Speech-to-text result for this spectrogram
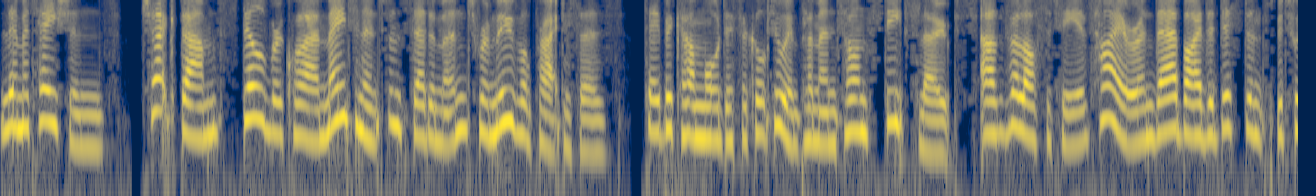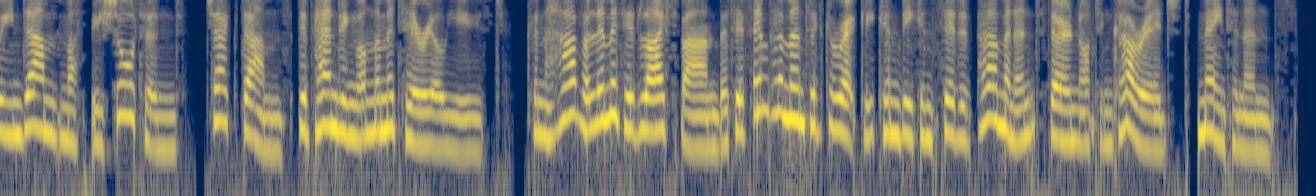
Limitations Check dams still require maintenance and sediment removal practices. They become more difficult to implement on steep slopes, as velocity is higher and thereby the distance between dams must be shortened. Check dams, depending on the material used, can have a limited lifespan but if implemented correctly can be considered permanent, though not encouraged. Maintenance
